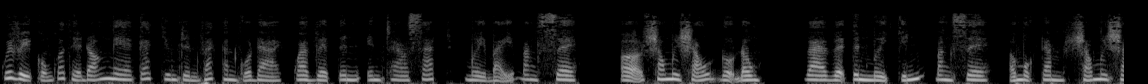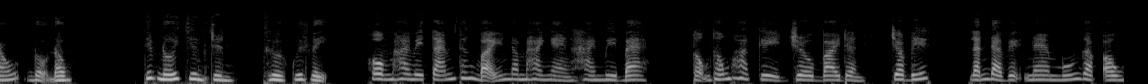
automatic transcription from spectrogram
quý vị cũng có thể đón nghe các chương trình phát thanh của đài qua vệ tinh Intelsat 17 băng C ở 66 độ Đông và vệ tinh 19 băng C ở 166 độ Đông. Tiếp nối chương trình, thưa quý vị. Hôm 28 tháng 7 năm 2023, Tổng thống Hoa Kỳ Joe Biden cho biết lãnh đạo Việt Nam muốn gặp ông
